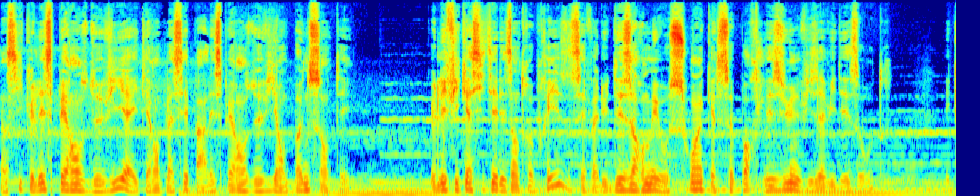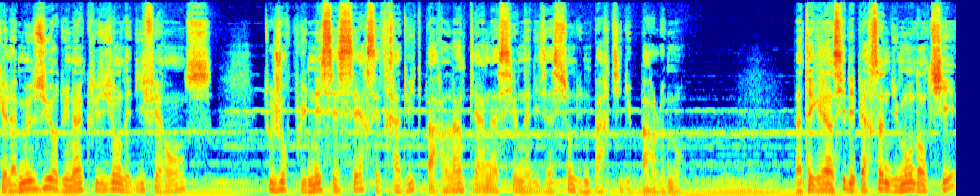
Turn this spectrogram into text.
ainsi que l'espérance de vie a été remplacée par l'espérance de vie en bonne santé, que l'efficacité des entreprises s'évalue désormais aux soins qu'elles se portent les unes vis-à-vis des autres, et que la mesure d'une inclusion des différences, toujours plus nécessaire, s'est traduite par l'internationalisation d'une partie du Parlement. D'intégrer ainsi des personnes du monde entier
